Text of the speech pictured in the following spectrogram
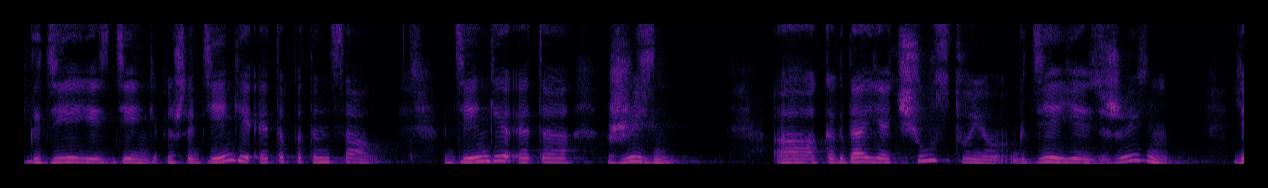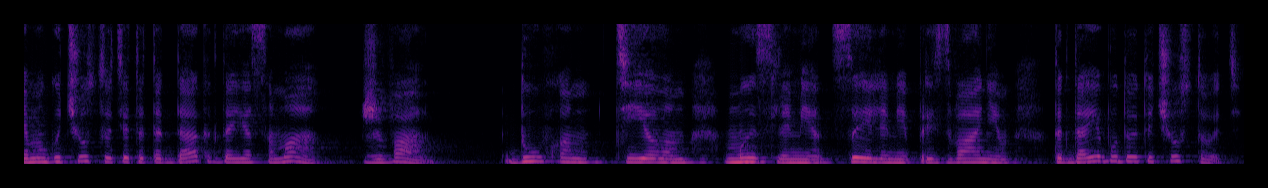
где есть деньги, потому что деньги — это потенциал, деньги — это жизнь. А когда я чувствую, где есть жизнь, я могу чувствовать это тогда, когда я сама жива, духом, телом, мыслями, целями, призванием, тогда я буду это чувствовать.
